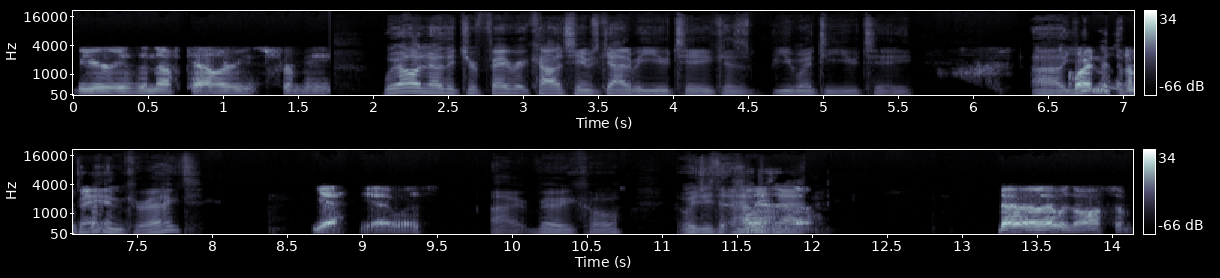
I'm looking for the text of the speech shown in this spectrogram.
beer is enough calories for me. We all know that your favorite college team's got to be UT because you went to UT. Uh, you Quite were in the band, correct? Yeah, yeah, it was. All right, very cool. What you? Th- how was Yeah. that? That that was awesome.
